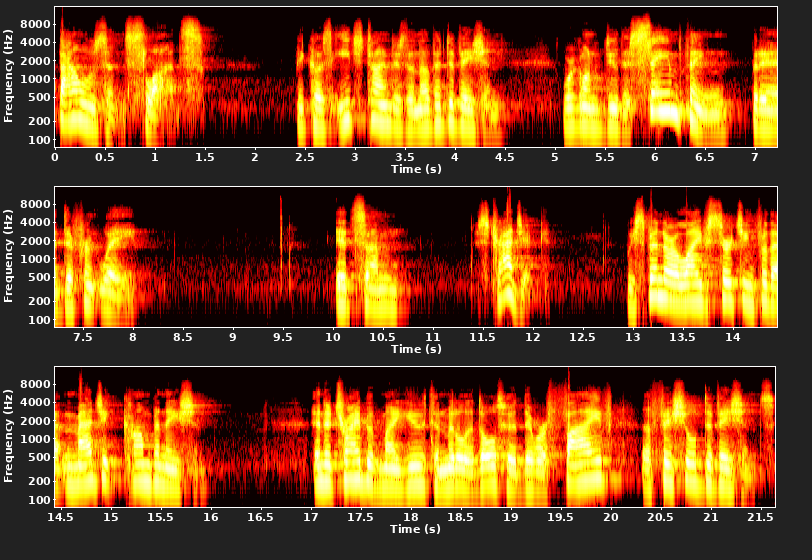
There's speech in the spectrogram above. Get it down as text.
thousand slots because each time there's another division, we're going to do the same thing but in a different way. It's, um, it's tragic. We spend our lives searching for that magic combination. In the tribe of my youth and middle adulthood, there were five official divisions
